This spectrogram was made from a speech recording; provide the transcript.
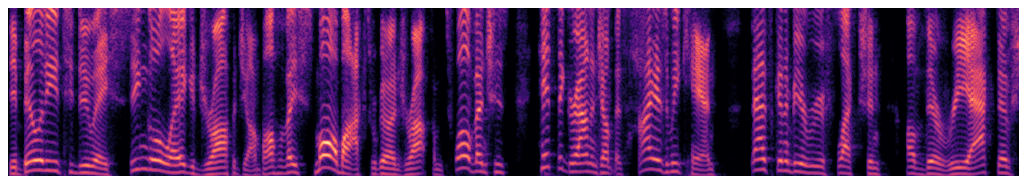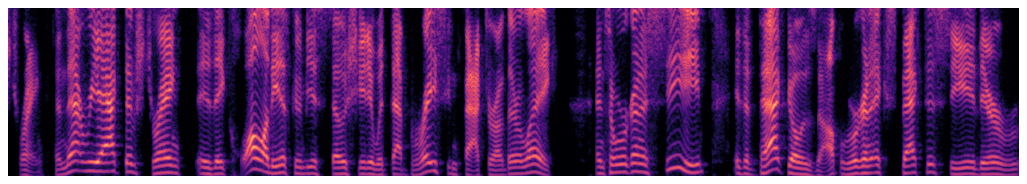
the ability to do a single leg drop jump off of a small box. We're going to drop from 12 inches, hit the ground, and jump as high as we can. That's going to be a reflection of their reactive strength. And that reactive strength is a quality that's going to be associated with that bracing factor of their leg. And so we're going to see is if that goes up, we're going to expect to see their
